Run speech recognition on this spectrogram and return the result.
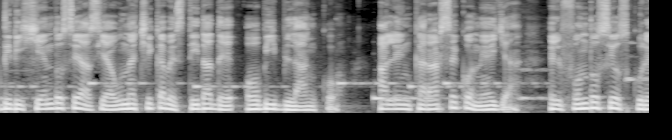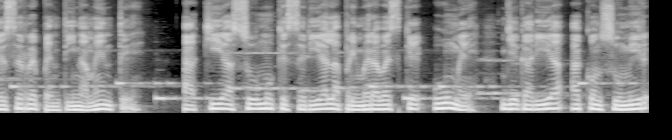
dirigiéndose hacia una chica vestida de obi blanco. Al encararse con ella, el fondo se oscurece repentinamente. Aquí asumo que sería la primera vez que Ume llegaría a consumir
